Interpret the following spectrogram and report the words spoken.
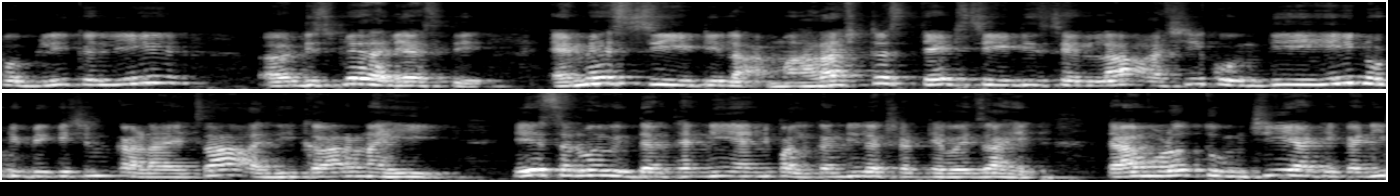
पब्लिकली डिस्प्ले झाली असते. एम एस सीईटीला महाराष्ट्र स्टेट सीईटी सेलला अशी कोणतीही नोटिफिकेशन काढायचा अधिकार नाही. हे सर्व विद्यार्थ्यांनी आणि पालकांनी लक्षात ठेवायचं आहे. त्यामुळं तुमची या ठिकाणी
